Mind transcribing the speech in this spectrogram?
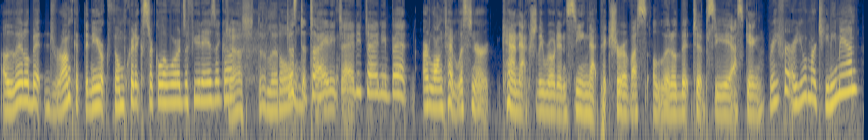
a little bit drunk at the New York Film Critics Circle Awards a few days ago. Just a little. Just a tiny, tiny, tiny bit. Our longtime listener, Ken, actually wrote in seeing that picture of us a little bit tipsy, asking, Rafer, are you a martini man?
